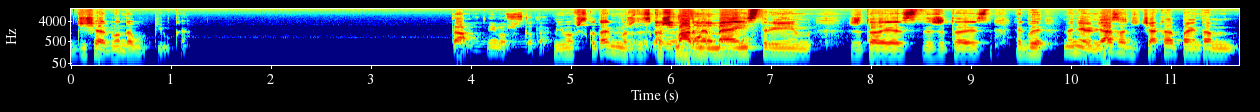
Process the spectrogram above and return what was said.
dzisiaj oglądałby piłkę? Tak, mimo wszystko tak. Mimo wszystko tak, mimo że to jest koszmarny mainstream, że to jest, że to jest jakby, no nie wiem, ja za dzieciaka pamiętam,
